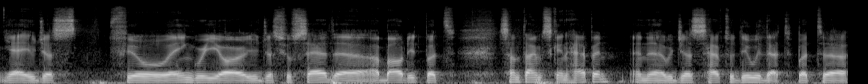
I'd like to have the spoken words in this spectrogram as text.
yeah, you just feel angry or you just feel sad uh, about it. But sometimes can happen, and uh, we just have to deal with that. But uh,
